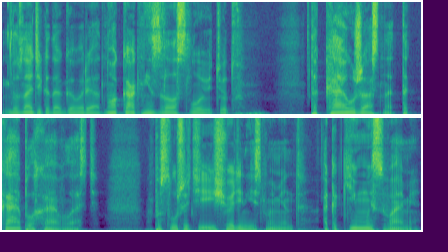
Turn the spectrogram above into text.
вы знаете, когда говорят, ну а как не злословить, вот такая ужасная, такая плохая власть. Послушайте, еще один есть момент. А какие мы с вами?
